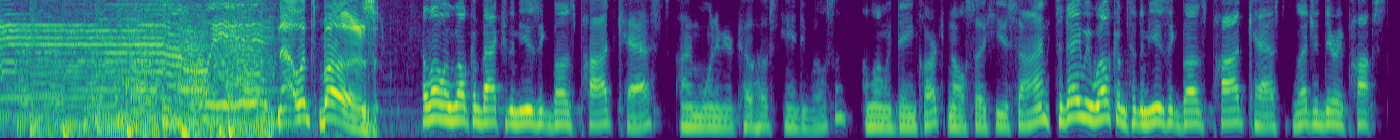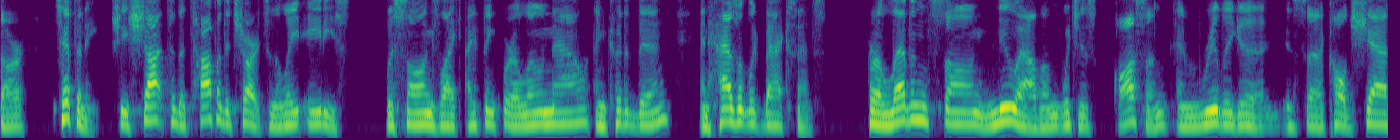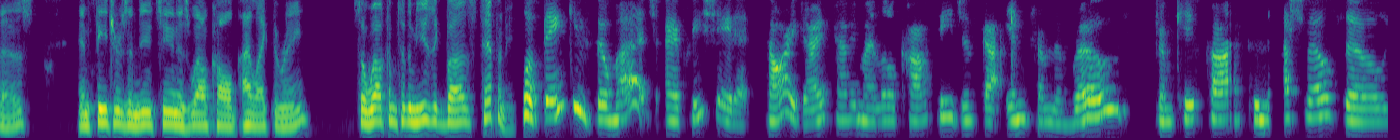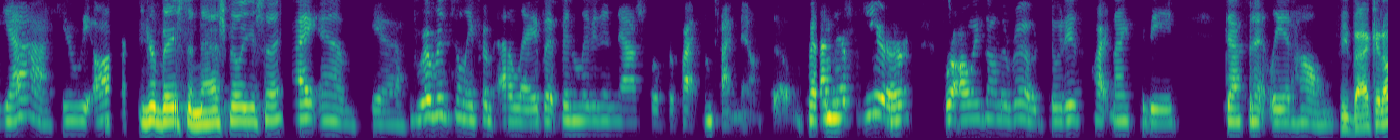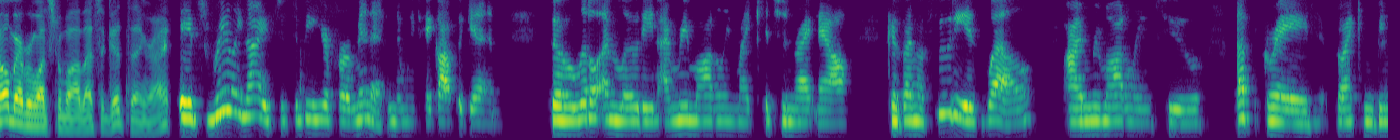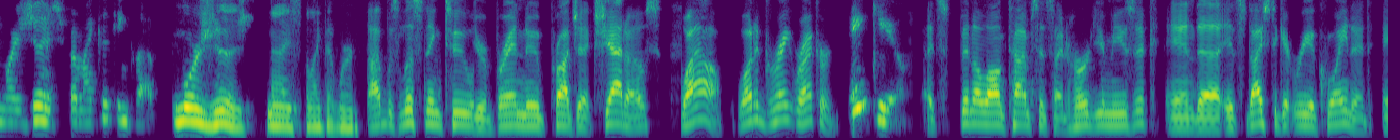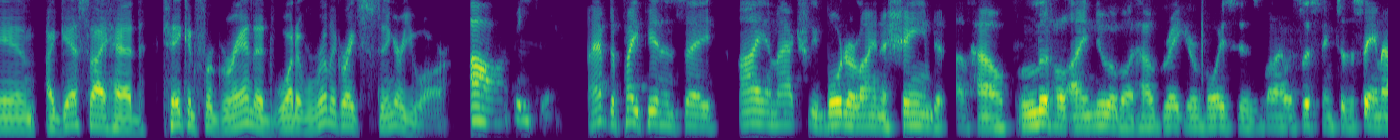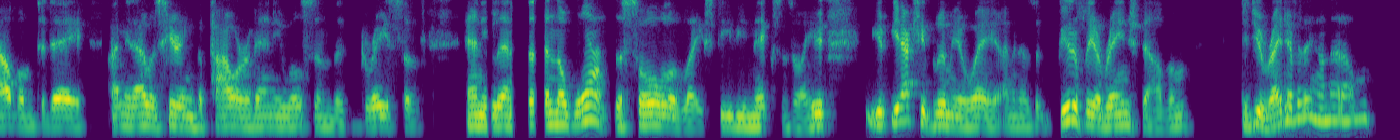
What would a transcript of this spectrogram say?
Now let's buzz. Hello and welcome back to the Music Buzz podcast. I'm one of your co-hosts, Andy Wilson, along with Dane Clark and also Hugh Syme. Today we welcome to the Music Buzz podcast legendary pop star Tiffany. She shot to the top of the charts in the late 80s with songs like I Think We're Alone Now and Could Have Been, and hasn't looked back since. Her 11 song new album, which is awesome and really good, is uh, called Shadows and features a new tune as well called I Like the Rain. So, welcome to the Music Buzz, Tiffany. Well, thank you so much. I appreciate it. Sorry, guys, having my little coffee. Just got in from the road from Cape Cod to Nashville. So, yeah, here we are. You're based in Nashville, you say? I am, yeah. We're originally from LA, but been living in Nashville for quite some time now. So, but I'm here. We're always on the road. So, it is quite nice to be definitely at home. Be back at home every once in a while. That's a good thing, right? It's really nice just to be here for a minute and then we take off again. So, a little unloading. I'm remodeling my kitchen right now because I'm a foodie as well. I'm remodeling to upgrade so I can be more zhuzh for my cooking club. More zhuzh. Nice. I like that word. I was listening to your brand new project, Shadows. Wow, what a great record. Thank you. It's been a long time since I'd heard your music, and uh, it's nice to get reacquainted. And I guess I had taken for granted what a really great singer you are. Oh, thank you. I have to pipe in and say, I am actually borderline ashamed of how little I knew about how great your voice is when I was listening to the same album today. I mean, I was hearing the power of Annie Wilson, the grace of Annie Lennox, and the warmth, the soul of like Stevie Nicks and so on. You, you, you actually blew me away. I mean, it was a beautifully arranged album. Did you write everything on that album?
